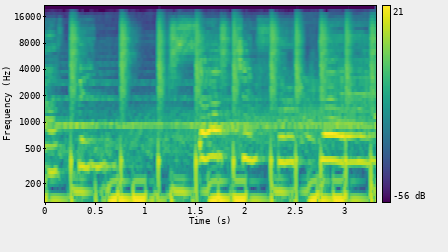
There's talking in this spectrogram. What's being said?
I've been searching for that.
